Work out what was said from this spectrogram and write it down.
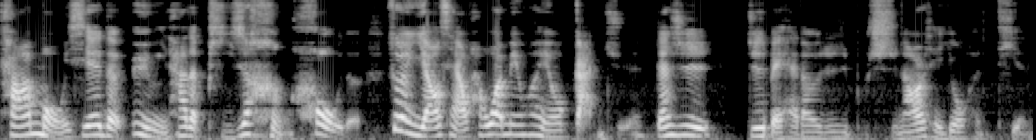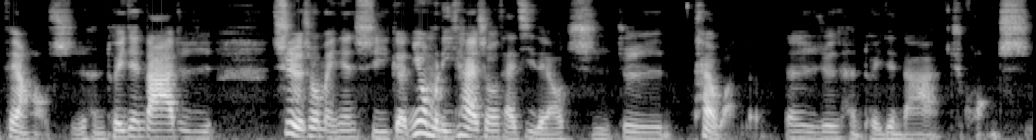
台湾某一些的玉米，它的皮是很厚的，所以你咬起来它外面会很有感觉。但是就是北海道就是不是，然后而且又很甜，非常好吃，很推荐大家就是去的时候每天吃一根。因为我们离开的时候才记得要吃，就是太晚了，但是就是很推荐大家去狂吃。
